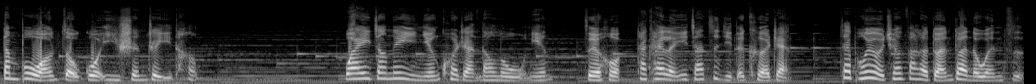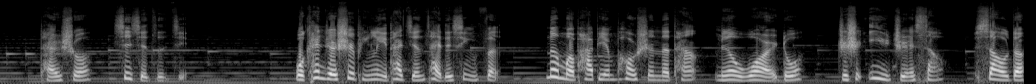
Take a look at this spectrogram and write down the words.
但不枉走过一生这一趟。Y 将那一年扩展到了五年，最后他开了一家自己的客栈，在朋友圈发了短短的文字，他说：“谢谢自己。”我看着视频里他剪彩的兴奋，那么怕鞭炮声的他没有捂耳朵，只是一直笑，笑的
